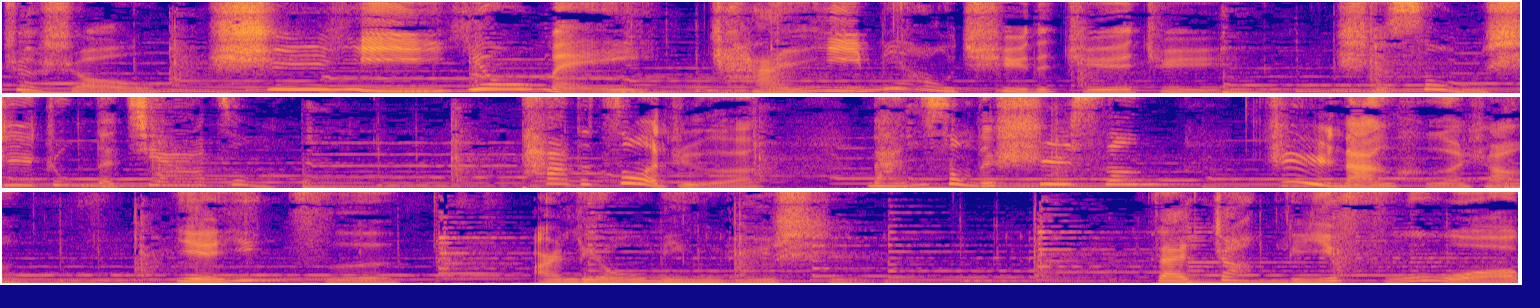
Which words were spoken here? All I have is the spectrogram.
这首诗意优美、禅意妙趣的绝句，是宋诗中的佳作。它的作者，南宋的诗僧智南和尚，也因此而留名于世。在“杖藜扶我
